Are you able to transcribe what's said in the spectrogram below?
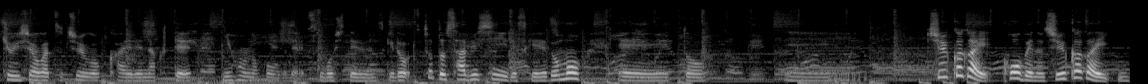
旧正月中国帰れなくて日本の方で過ごしてるんですけど、ちょっと寂しいですけれども、えっと、え中華街神戸の中華街に行っ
